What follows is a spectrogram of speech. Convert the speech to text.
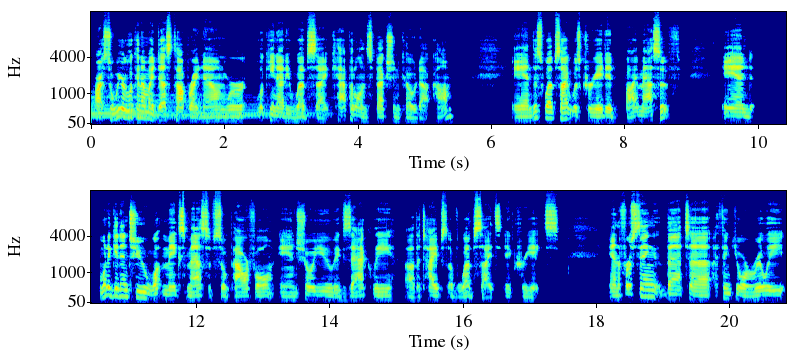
Alright, so we are looking at my desktop right now and we're looking at a website, capitalinspectionco.com. And this website was created by Massive. And I want to get into what makes Massive so powerful and show you exactly uh, the types of websites it creates. And the first thing that uh, I think you'll really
